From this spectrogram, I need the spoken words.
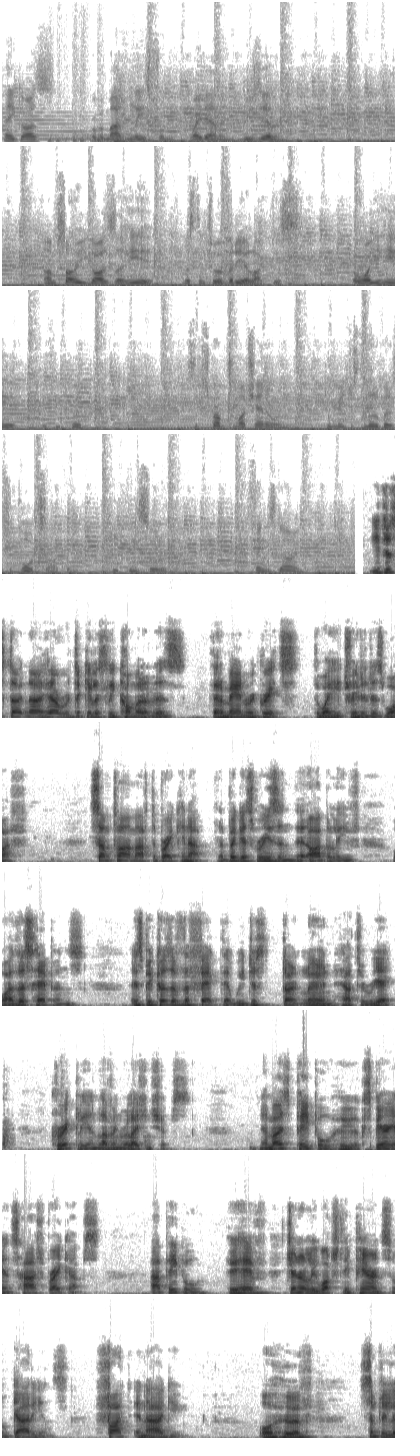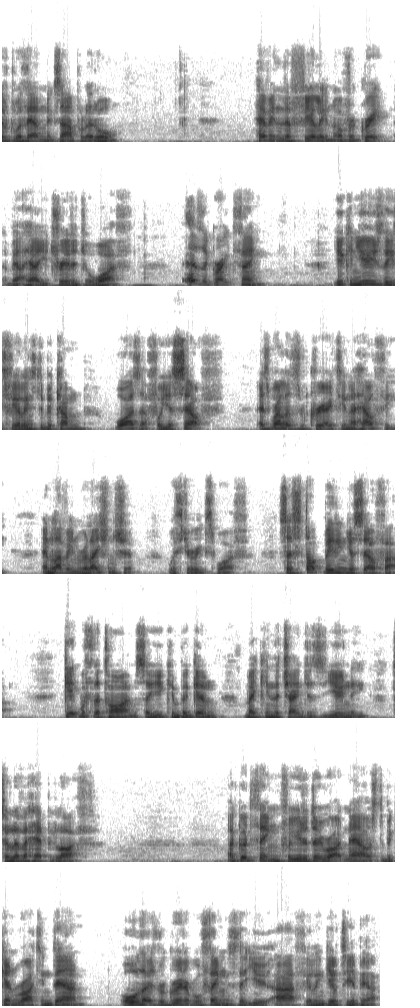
Hey guys, Robert Martin Lees from way down in New Zealand. I'm sorry you guys are here listening to a video like this, but while you're here, if you could, subscribe to my channel and give me just a little bit of support so I can keep these sort of things going. You just don't know how ridiculously common it is that a man regrets the way he treated his wife. Some time after breaking up, the biggest reason that I believe why this happens is because of the fact that we just don't learn how to react correctly in loving relationships. Now, most people who experience harsh breakups are people who have generally watched their parents or guardians fight and argue, or who have simply lived without an example at all. Having the feeling of regret about how you treated your wife is a great thing. You can use these feelings to become wiser for yourself, as well as creating a healthy and loving relationship with your ex wife. So stop beating yourself up. Get with the times so you can begin making the changes you need to live a happy life. A good thing for you to do right now is to begin writing down all those regrettable things that you are feeling guilty about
